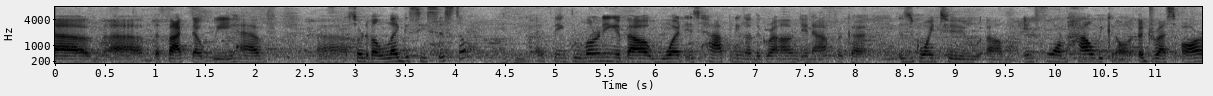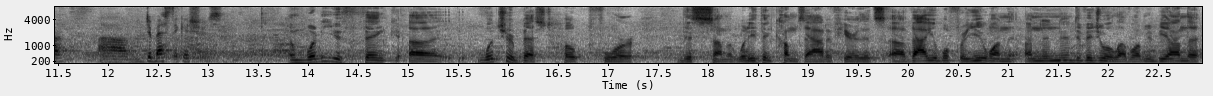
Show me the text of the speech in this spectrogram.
uh, the fact that we have uh, sort of a legacy system. Mm-hmm. I think learning about what is happening on the ground in Africa is going to um, inform how we can address our um, domestic issues. And what do you think, uh, what's your best hope for this summit? What do you think comes out of here that's uh, valuable for you on, the, on an individual level? I mean, beyond the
